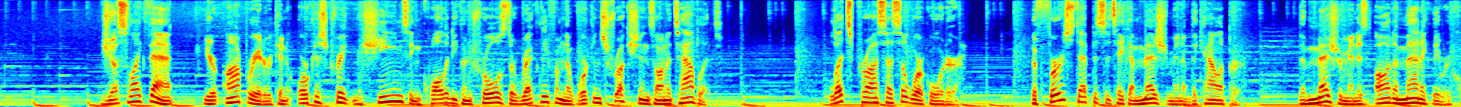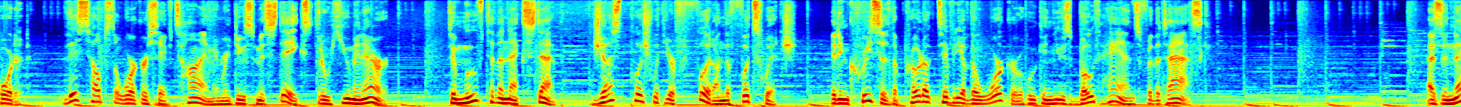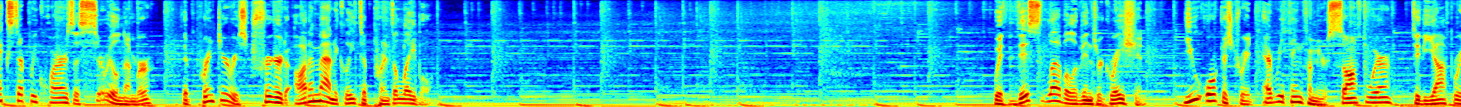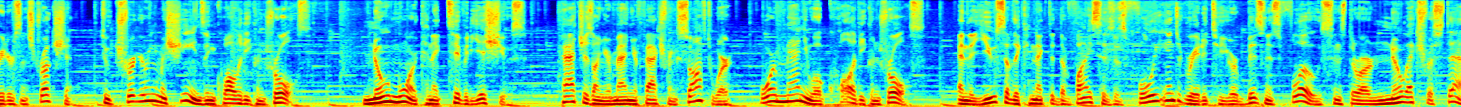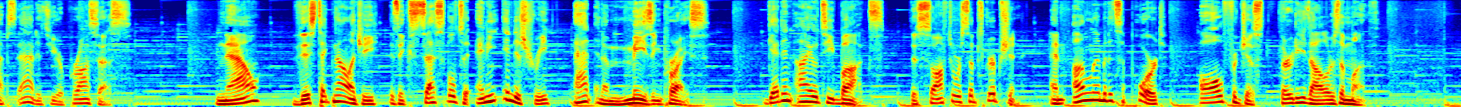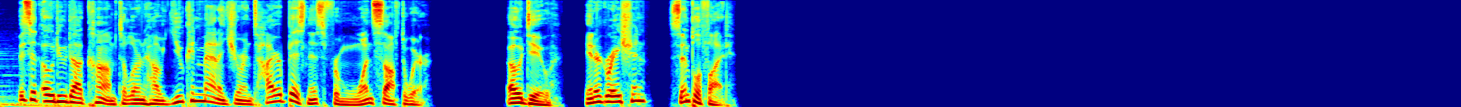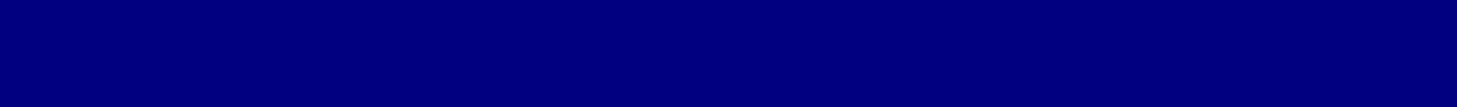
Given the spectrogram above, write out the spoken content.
Just like that, your operator can orchestrate machines and quality controls directly from the work instructions on a tablet. Let's process a work order. The first step is to take a measurement of the caliper. The measurement is automatically recorded. This helps the worker save time and reduce mistakes through human error. To move to the next step, just push with your foot on the foot switch. It increases the productivity of the worker who can use both hands for the task. As the next step requires a serial number, the printer is triggered automatically to print a label. With this level of integration, you orchestrate everything from your software to the operator's instruction to triggering machines and quality controls. No more connectivity issues, patches on your manufacturing software, or manual quality controls and the use of the connected devices is fully integrated to your business flows since there are no extra steps added to your process. Now, this technology is accessible to any industry at an amazing price. Get an IoT box, the software subscription, and unlimited support all for just $30 a month. Visit Odoo.com to learn how you can manage your entire business from one software. Odoo. Integration simplified.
